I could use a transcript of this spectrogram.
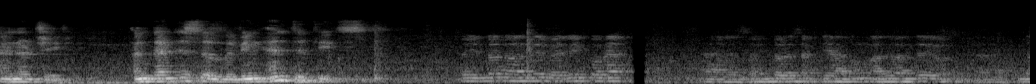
energy. And that is the living entities. ஸோ இன்னொன்று வந்து வெளிப்புற ஸோ இன்னொரு சக்தியாகும் அது வந்து அஹ், இந்த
